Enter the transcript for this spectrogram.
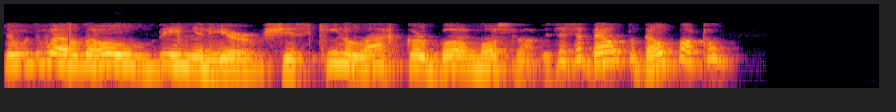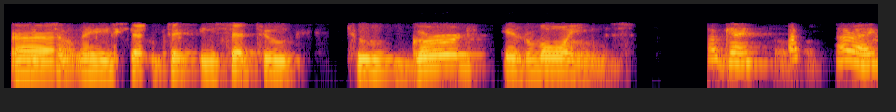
The, well, the whole Indian here, Shiskina Lachkor Bo Mosnov. Is this a belt, a belt buckle? Uh, so. He said to, he said to to gird his loins. Okay, all right.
